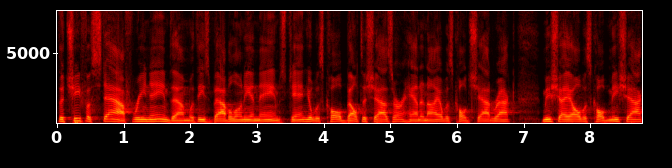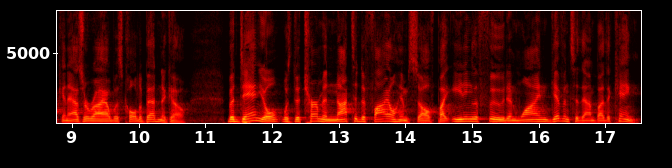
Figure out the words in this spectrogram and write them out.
The chief of staff renamed them with these Babylonian names. Daniel was called Belteshazzar, Hananiah was called Shadrach, Mishael was called Meshach, and Azariah was called Abednego. But Daniel was determined not to defile himself by eating the food and wine given to them by the king.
